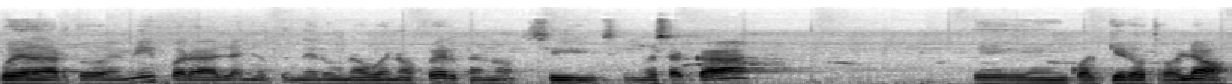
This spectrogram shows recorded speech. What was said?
voy a dar todo de mí para el año tener una buena oferta, ¿no? Si, si no es acá, eh, en cualquier otro lado.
